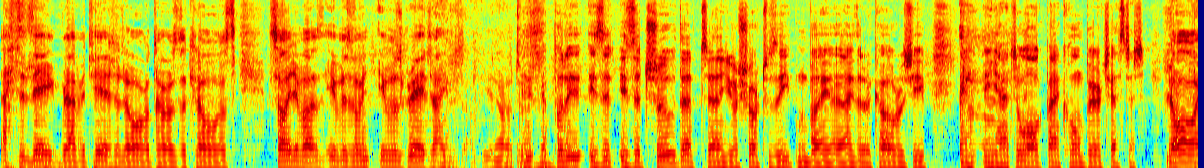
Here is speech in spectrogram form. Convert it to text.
and they gravitated over towards the clothes. So it was it was it was great times, you know. but is it is it true that uh, your shirt was eaten by either a cow or a sheep, and, and you had to walk back home bare chested? No,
